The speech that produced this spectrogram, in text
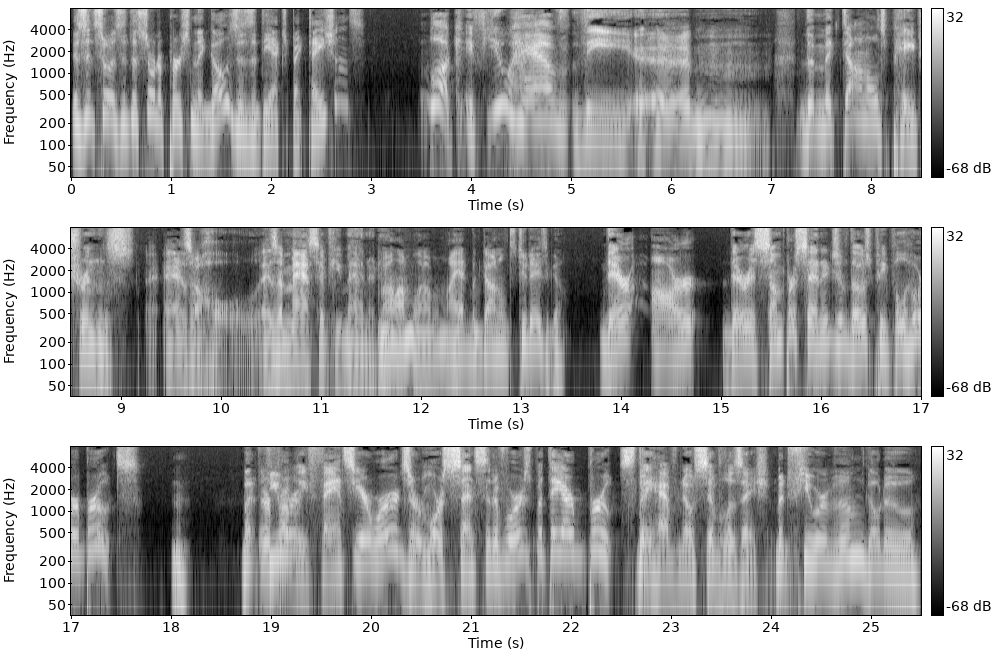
Is it so? Is it the sort of person that goes? Is it the expectations? Look, if you have the uh, mm, the McDonald's patrons as a whole, as a massive humanity, Well, I'm one of them. I had McDonald's two days ago. there are there is some percentage of those people who are brutes. But They're fewer, probably fancier words or more sensitive words, but they are brutes. They have no civilization. but fewer of them go to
